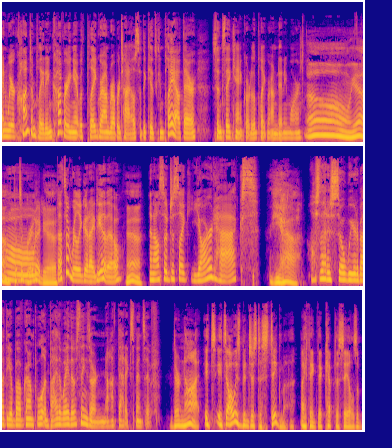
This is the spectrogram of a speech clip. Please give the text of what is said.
and we're contemplating covering it with playground rubber tiles so the kids can play out there since they can't go to the playground anymore. Oh yeah, that's a great idea. That's a really good idea though. Yeah. And also just like yard hacks. Yeah. Also, that is so weird about the above ground pool. And by the way, those things are not that expensive. They're not. It's it's always been just a stigma, I think, that kept the sales of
